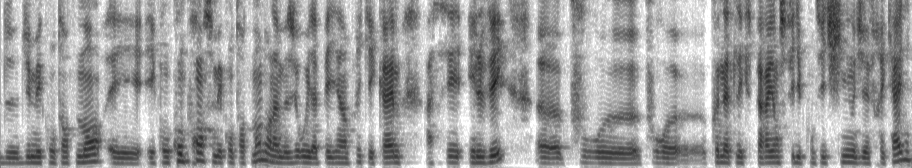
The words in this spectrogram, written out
du mécontentement et, qu'on comprend ce mécontentement dans la mesure où il a payé un prix qui est quand même assez élevé pour pour connaître l'expérience Philippe Conticini ou Jeffrey Kine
